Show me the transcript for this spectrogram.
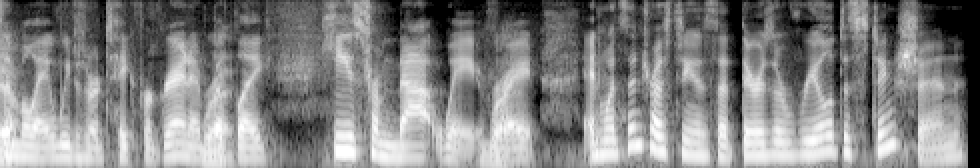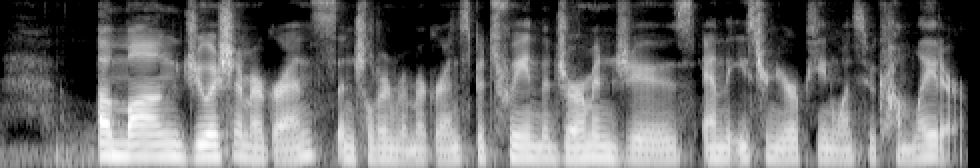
assimilate, and we just sort of take for granted. Right. But like, he's from that wave, Right. right. And what's interesting is that there's a real distinction among Jewish immigrants and children of immigrants between the German Jews and the Eastern European ones who come later.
